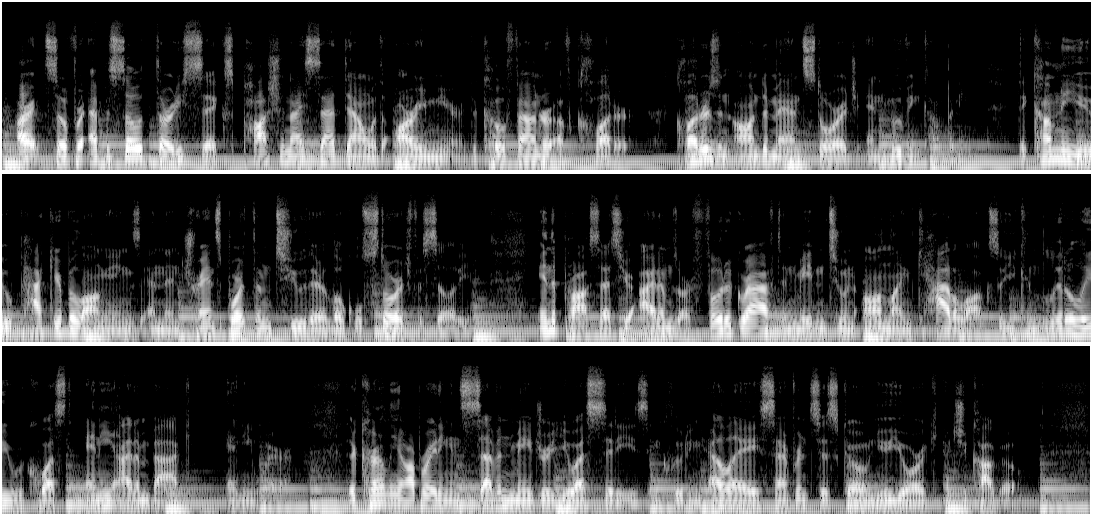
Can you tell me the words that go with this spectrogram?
All right, so for episode 36, Pasha and I sat down with Ari Mir, the co founder of Clutter. Clutter's is an on demand storage and moving company. They come to you, pack your belongings, and then transport them to their local storage facility. In the process, your items are photographed and made into an online catalog so you can literally request any item back anywhere. They're currently operating in seven major US cities, including LA, San Francisco, New York, and Chicago.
